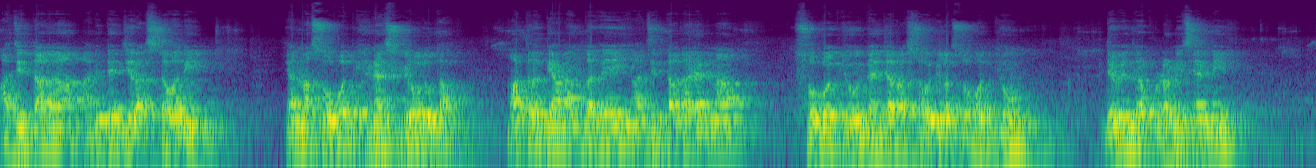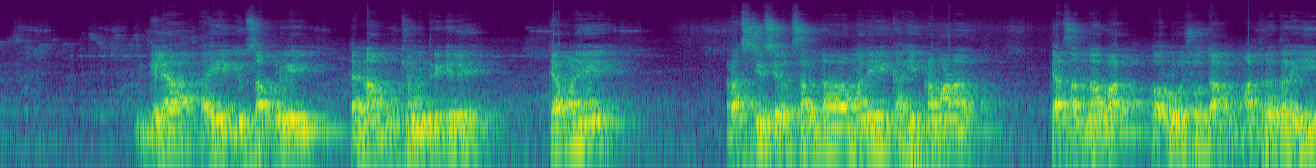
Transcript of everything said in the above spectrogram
अजितदादा आणि त्यांची राष्ट्रवादी यांना सोबत घेण्यास विरोध होता. मात्र त्यानंतरही अजितदादा यांना सोबत घेऊन त्यांच्या राष्ट्रवादीला सोबत घेऊन देवेंद्र फडणवीस यांनी गेल्या काही दिवसापूर्वी त्यांना मुख्यमंत्री केले. त्यामुळे राष्ट्रीय सेवक संघामध्ये काही प्रमाणात त्या संदर्भात रोष होता. मात्र तरीही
